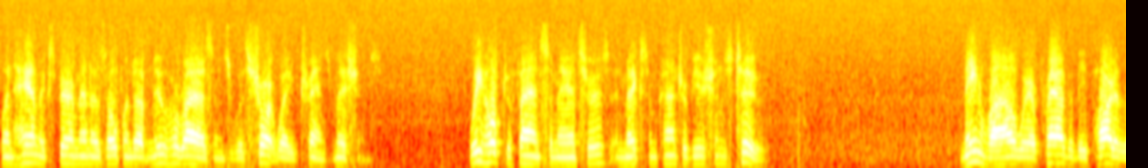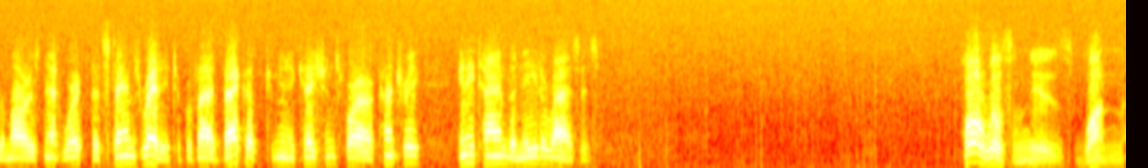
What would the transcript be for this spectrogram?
when ham experimenters opened up new horizons with shortwave transmissions. We hope to find some answers and make some contributions too. Meanwhile, we're proud to be part of the Mars network that stands ready to provide backup communications for our country anytime the need arises. Paul Wilson is one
